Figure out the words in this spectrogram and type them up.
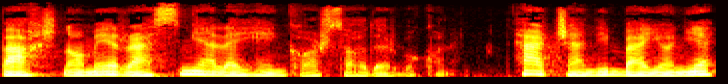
بخشنامه رسمی علیه این کار صادر بکنه. هرچند این بیانیه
